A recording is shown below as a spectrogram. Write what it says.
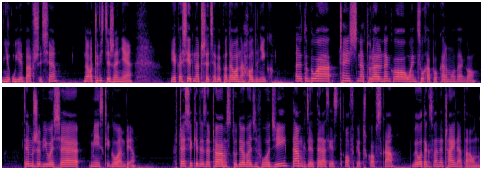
nie ujebawszy się? No oczywiście, że nie. Jakaś jedna trzecia wypadała na chodnik, ale to była część naturalnego łańcucha pokarmowego. Tym żywiły się miejskie gołębie. W czasie, kiedy zaczęłam studiować w Łodzi, tam gdzie teraz jest OFF Piotrkowska, było tak zwane Chinatown,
